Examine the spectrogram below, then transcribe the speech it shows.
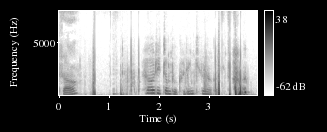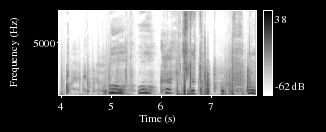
자, 헤어리 점프 그린키를 나갑니다. 오, 오, 클라스 지렸다. 오, 오,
